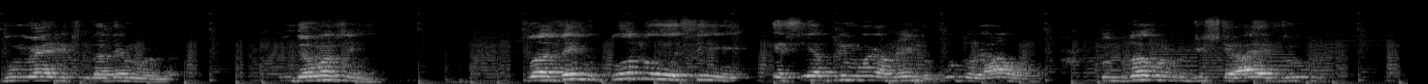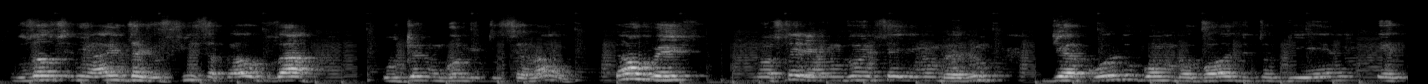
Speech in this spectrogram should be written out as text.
do mérito da demanda. Então, assim, fazendo todo esse, esse aprimoramento cultural dos órgãos judiciais, do, dos auxiliares da justiça, para usar o termo constitucional, talvez nós teremos um excelente no Brasil de acordo com o propósito que ele, ele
